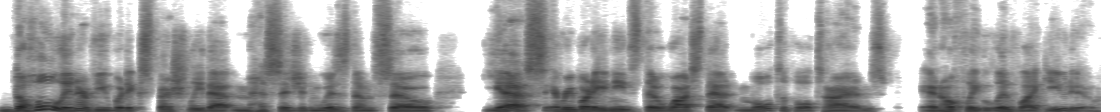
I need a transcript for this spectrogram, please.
the whole interview, but especially that message and wisdom. So, yes, everybody needs to watch that multiple times and hopefully live like you do.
